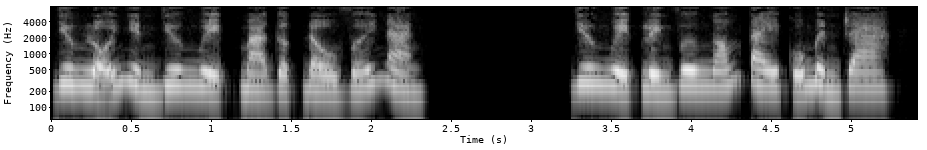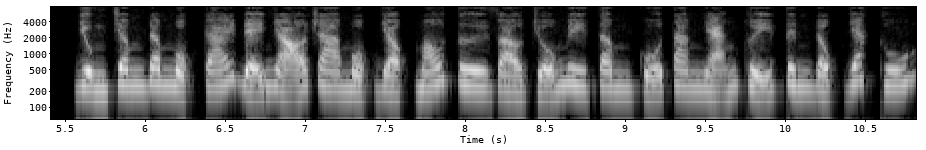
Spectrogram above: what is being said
Dương lỗi nhìn Dương Nguyệt mà gật đầu với nàng. Dương Nguyệt liền vương ngón tay của mình ra, dùng châm đâm một cái để nhỏ ra một giọt máu tươi vào chỗ mi tâm của tam nhãn thủy tinh độc giác thú.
